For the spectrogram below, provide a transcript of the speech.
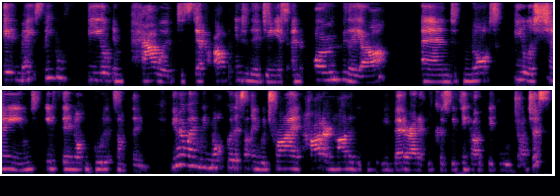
it makes people feel empowered to step up into their genius and own who they are and not feel ashamed if they're not good at something. You know, when we're not good at something, we try harder and harder to be better at it because we think other people will judge us.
